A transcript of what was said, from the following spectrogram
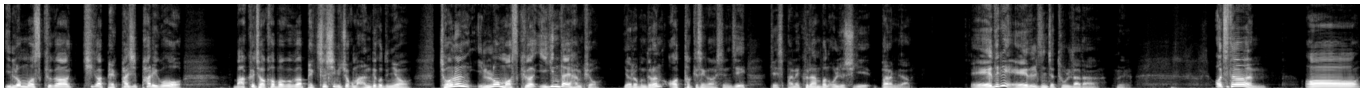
일론 머스크가 키가 188이고 마크 저커버그가 170이 조금 안 되거든요. 저는 일론 머스크가 이긴다의 한 표. 여러분들은 어떻게 생각하시는지 게시판에 글 한번 올려주시기 바랍니다. 애들이 애들 진짜 둘 다다. 네. 어쨌든 어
